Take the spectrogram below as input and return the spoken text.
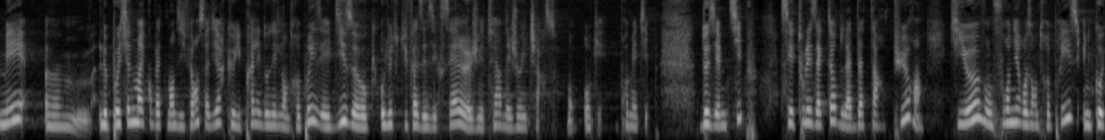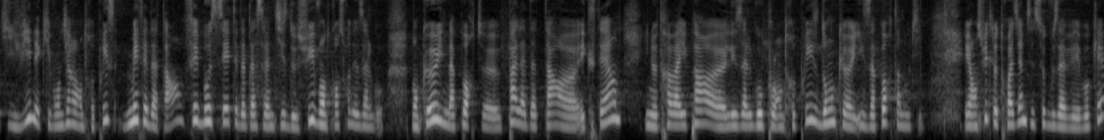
mais le positionnement est complètement différent, c'est-à-dire qu'ils prennent les données de l'entreprise et ils disent au lieu que tu fasses des Excel, je vais te faire des jolie charts. Bon, ok, premier type. Deuxième type, c'est tous les acteurs de la data pure qui, eux, vont fournir aux entreprises une coquille vide et qui vont dire à l'entreprise mets tes data, fais bosser tes data scientists dessus, ils vont te construire des algos. Donc, eux, ils n'apportent euh, pas la data euh, externe, ils ne travaillent pas euh, les algos pour l'entreprise, donc ils apportent un outil. Et ensuite, le troisième, c'est ce que vous avez évoqué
